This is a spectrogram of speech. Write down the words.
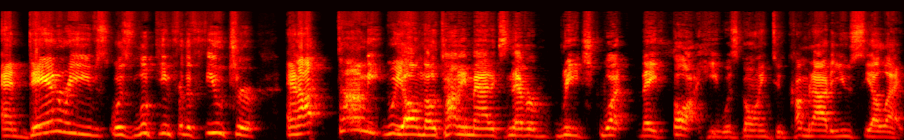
And Dan Reeves was looking for the future. And I, Tommy, we all know Tommy Maddox never reached what they thought he was going to coming out of UCLA.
